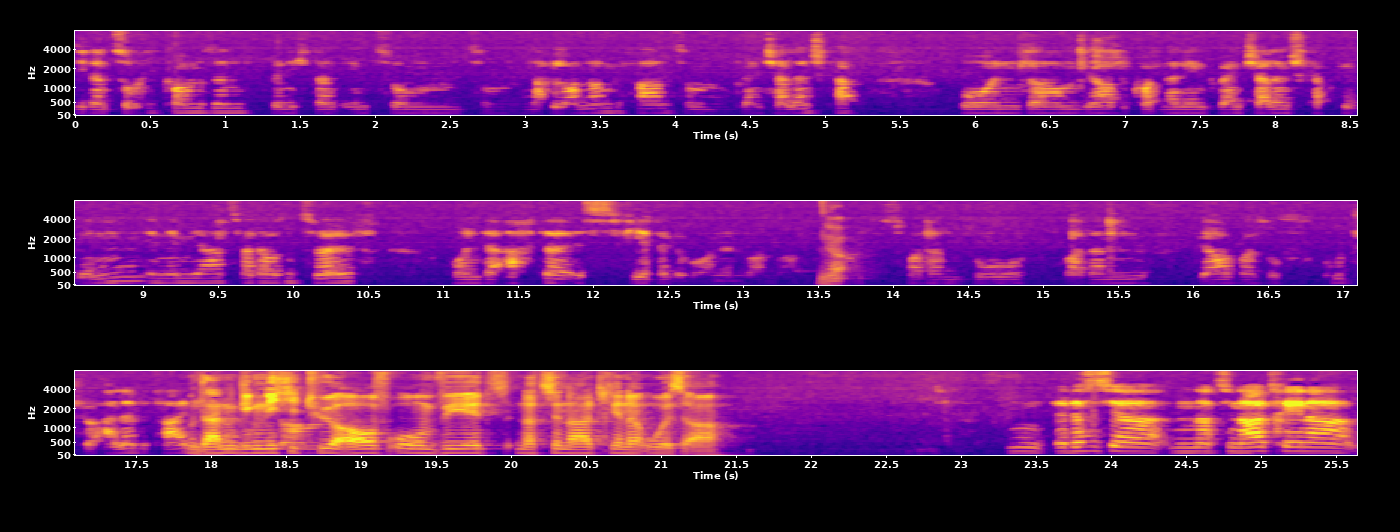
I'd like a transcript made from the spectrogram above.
die dann zurückgekommen sind, bin ich dann eben zum, zum nach London gefahren zum Grand Challenge Cup. Und ähm, ja, wir konnten dann den Grand Challenge Cup gewinnen in dem Jahr 2012. Und der Achter ist Vierter geworden in London. Ja. Das war dann so, war dann, ja, war so gut für alle Beteiligten. Und dann ging nicht die Tür auf, OMW jetzt Nationaltrainer USA. Hm, das ist ja ein Nationaltrainer,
